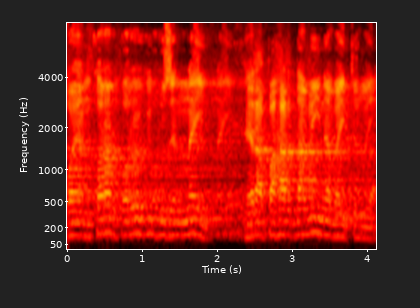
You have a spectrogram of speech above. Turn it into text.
বয়ান করার পরেও কি বুঝেন নাই? হেরা পাহাড় দামি না বাইতুল্লাহ?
